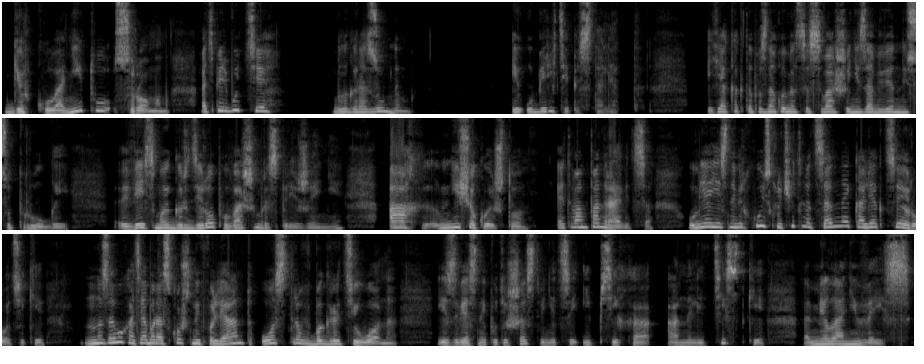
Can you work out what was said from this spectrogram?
геркуланиту с ромом. А теперь будьте благоразумным и уберите пистолет. Я как-то познакомился с вашей незабвенной супругой. Весь мой гардероб в вашем распоряжении. Ах, еще кое-что. Это вам понравится. У меня есть наверху исключительно ценная коллекция эротики. Назову хотя бы роскошный фолиант Остров Багратиона известной путешественницы и психоаналитистки Мелани Вейс.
